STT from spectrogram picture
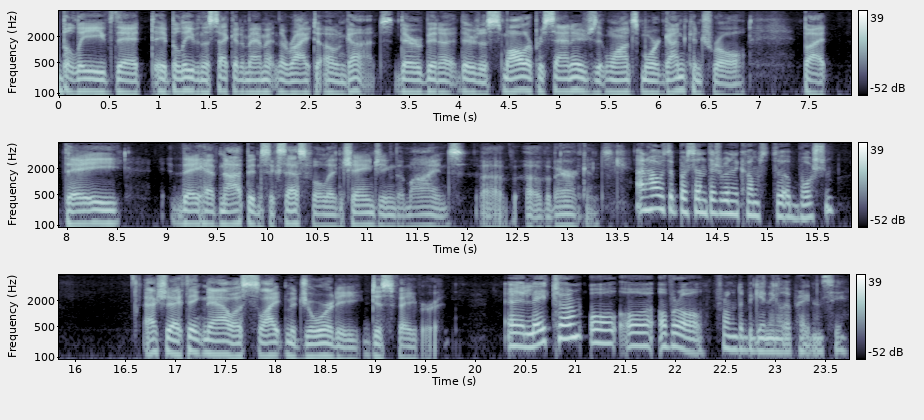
believe that they believe in the Second Amendment and the right to own guns. There have been a there's a smaller percentage that wants more gun control, but they they have not been successful in changing the minds of, of Americans. And how is the percentage when it comes to abortion? Actually, I think now a slight majority disfavor it. Uh, late term or, or overall from the beginning of the pregnancy?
